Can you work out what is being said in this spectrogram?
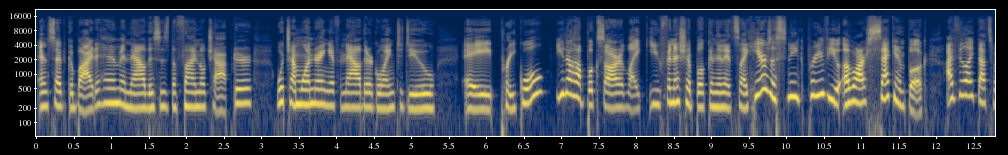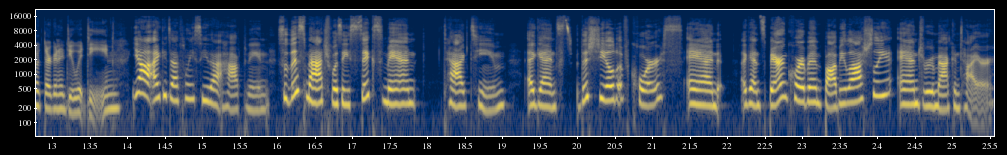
and said goodbye to him, and now this is the final chapter, which I'm wondering if now they're going to do a prequel. You know how books are like you finish a book and then it's like, here's a sneak preview of our second book. I feel like that's what they're going to do with Dean. Yeah, I could definitely see that happening. So this match was a six-man tag team against The Shield, of course, and against Baron Corbin, Bobby Lashley, and Drew McIntyre.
